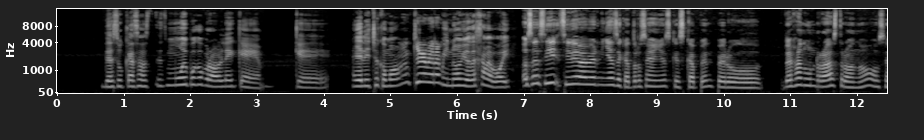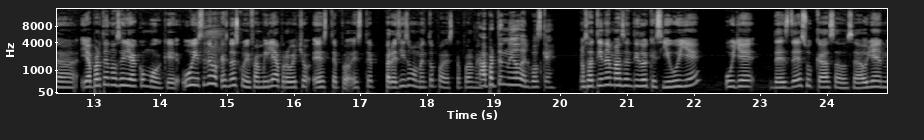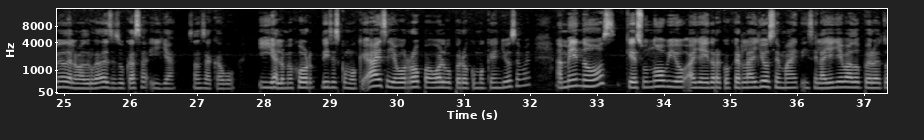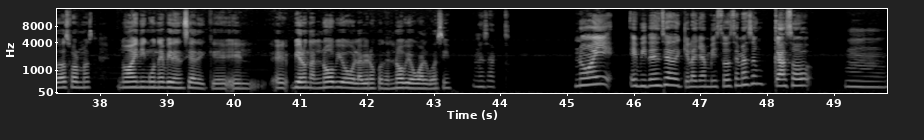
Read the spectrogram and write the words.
de su casa? Es muy poco probable que, que haya dicho como, "Mm, quiero ver a mi novio, déjame voy. O sea, sí, sí debe haber niñas de 14 años que escapen, pero dejan un rastro, ¿no? O sea, y aparte no sería como que, uy, estoy de vacaciones con mi familia, aprovecho este, este preciso momento para escaparme. Aparte en medio del bosque. O sea, tiene más sentido que si huye, huye desde su casa, o sea, huye en medio de la madrugada desde su casa y ya, San se acabó. Y a lo mejor dices como que, ay, se llevó ropa o algo, pero como que en Yosemite, a menos que su novio haya ido a recogerla a Yosemite y se la haya llevado, pero de todas formas no hay ninguna evidencia de que él, él- vieron al novio o la vieron con el novio o algo así. Exacto. No hay evidencia de que la hayan visto. Se me hace un caso mm,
